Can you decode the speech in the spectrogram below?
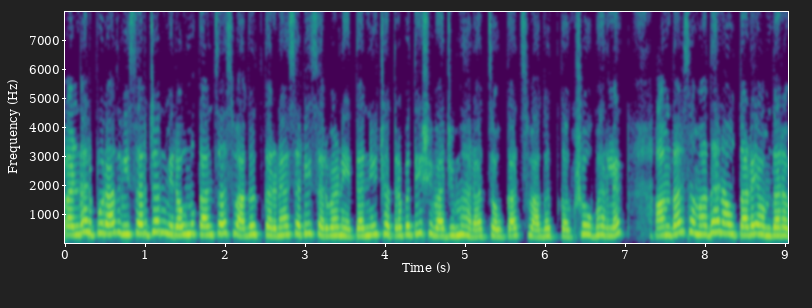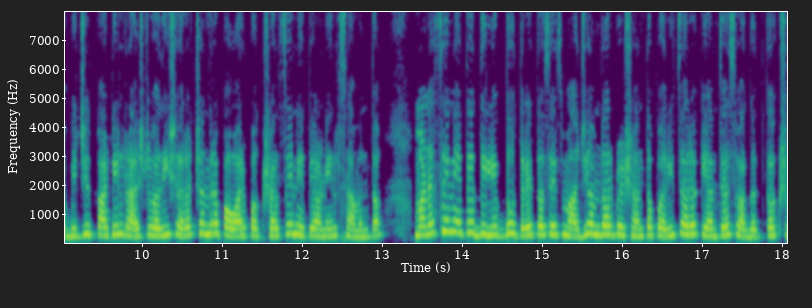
पंढरपुरात विसर्जन मिरवणुकांचं स्वागत करण्यासाठी सर्व नेत्यांनी छत्रपती शिवाजी महाराज चौकात स्वागत कक्ष उभारलेत. आमदार समाधान अवताडे आमदार अभिजित पाटील राष्ट्रवादी शरदचंद्र पवार पक्षाचे नेते अनिल सावंत मनसे नेते दिलीप धोत्रे तसेच माजी आमदार प्रशांत परिचारक यांचे स्वागत कक्ष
